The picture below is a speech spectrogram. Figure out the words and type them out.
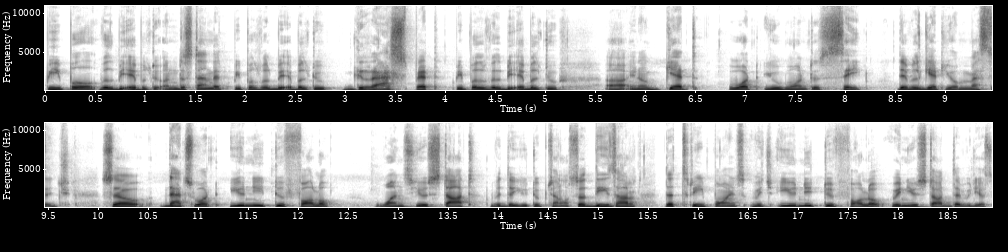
people will be able to understand it. People will be able to grasp it. People will be able to, uh, you know, get what you want to say. They will get your message. So that's what you need to follow once you start with the YouTube channel. So these are the three points which you need to follow when you start the videos.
